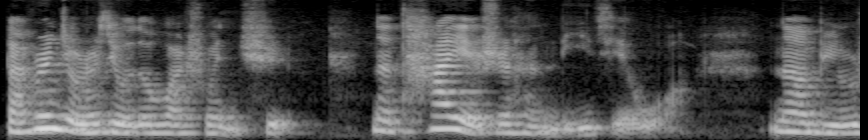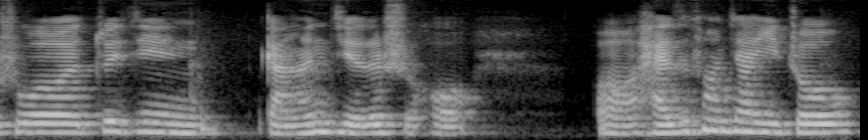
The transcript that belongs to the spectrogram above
百分之九十九都会说你去。那他也是很理解我。那比如说最近感恩节的时候，呃，孩子放假一周，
